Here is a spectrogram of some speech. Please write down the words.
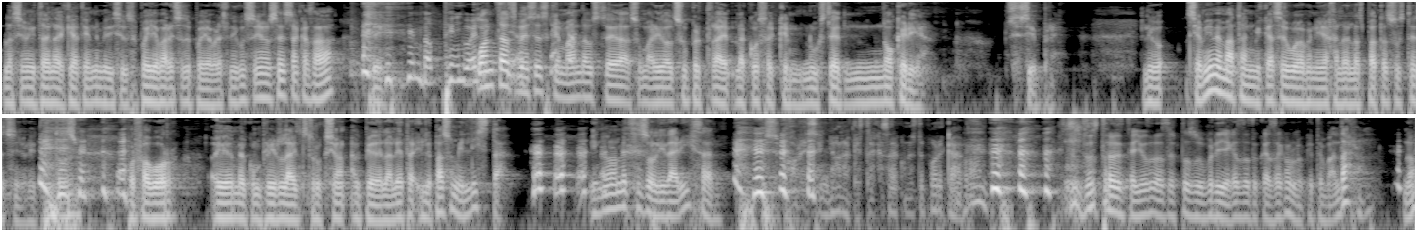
la señorita de la que atiende me dice, ¿se puede llevar eso? ¿Se puede llevar eso? Le digo, señor, ¿usted está casada? Sí. no tengo ¿Cuántas elección. veces que manda usted a su marido al súper trae la cosa que usted no quería? Sí, siempre. Le digo, si a mí me matan en mi casa, voy a venir a jalar las patas a usted, señorita. Entonces, por favor, ayúdeme a cumplir la instrucción al pie de la letra. Y le paso mi lista. Y normalmente se solidarizan. Pobre señora que está casada con este pobre cabrón. Entonces tal vez te ayudan a hacer tu súper y llegas a tu casa con lo que te mandaron, ¿no?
